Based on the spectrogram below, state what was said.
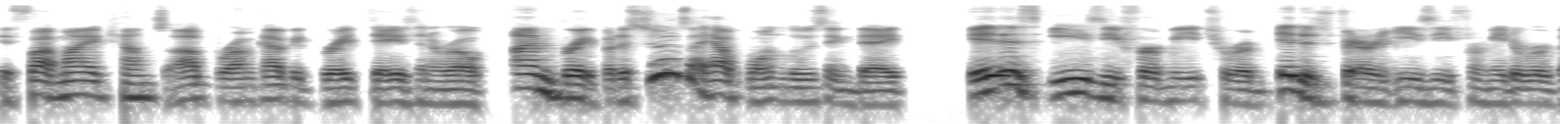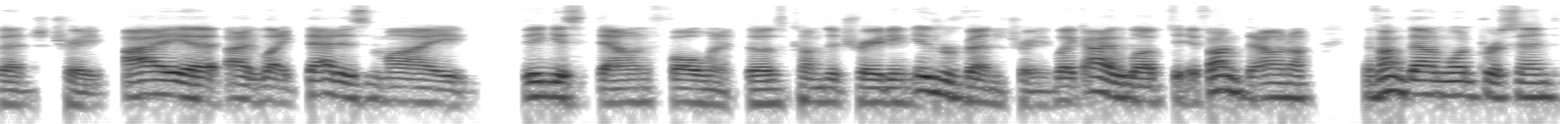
if my account's up or I'm having great days in a row, I'm great. But as soon as I have one losing day, it is easy for me to re- it is very easy for me to revenge trade. I uh, I like that is my biggest downfall when it does come to trading is revenge trade. Like I love to if I'm down if I'm down 1%,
